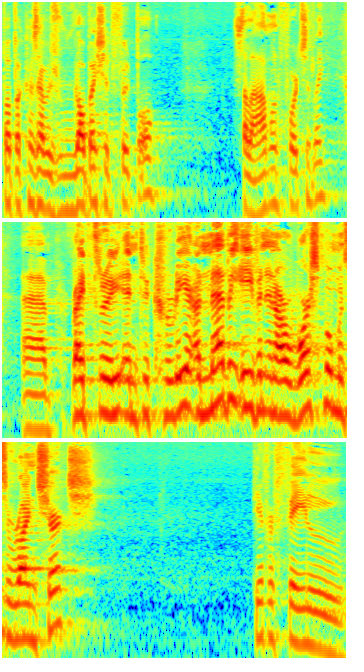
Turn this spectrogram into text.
but because I was rubbish at football. Still am, unfortunately. Um, right through into career, and maybe even in our worst moments around church. Do you ever feel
